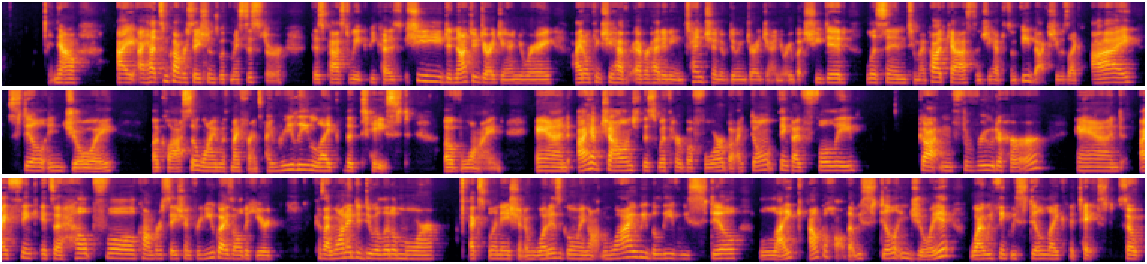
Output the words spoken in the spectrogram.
Now I, I had some conversations with my sister this past week because she did not do dry January. I don't think she have ever had any intention of doing dry January, but she did listen to my podcast and she had some feedback. She was like, I still enjoy a glass of wine with my friends. I really like the taste of wine. And I have challenged this with her before, but I don't think I've fully gotten through to her and I think it's a helpful conversation for you guys all to hear because I wanted to do a little more explanation of what is going on, why we believe we still like alcohol, that we still enjoy it, why we think we still like the taste. So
